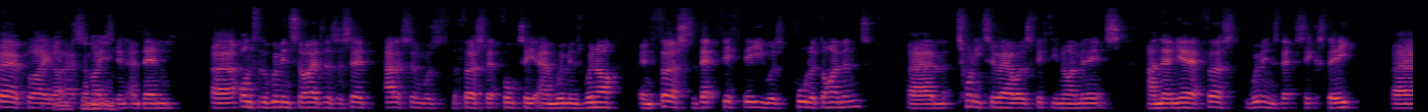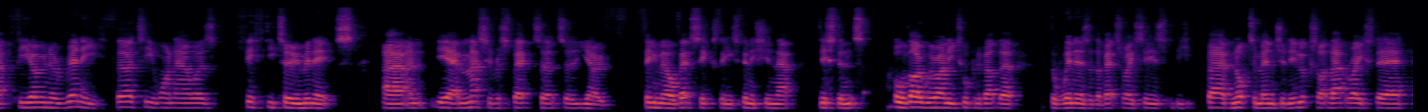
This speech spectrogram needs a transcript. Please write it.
Fair play. Like, that's amazing. And then uh, onto the women's side, as I said, Alison was the first vet 40 and women's winner. And first vet 50 was Paula Diamond, um, 22 hours, 59 minutes. And then, yeah, first women's vet 60, uh, Fiona Rennie, 31 hours, 52 minutes. Uh, and yeah, massive respect to, to you know female vet 60s finishing that distance. Although we're only talking about the the winners of the vets races, bad not to mention. It looks like that race there,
